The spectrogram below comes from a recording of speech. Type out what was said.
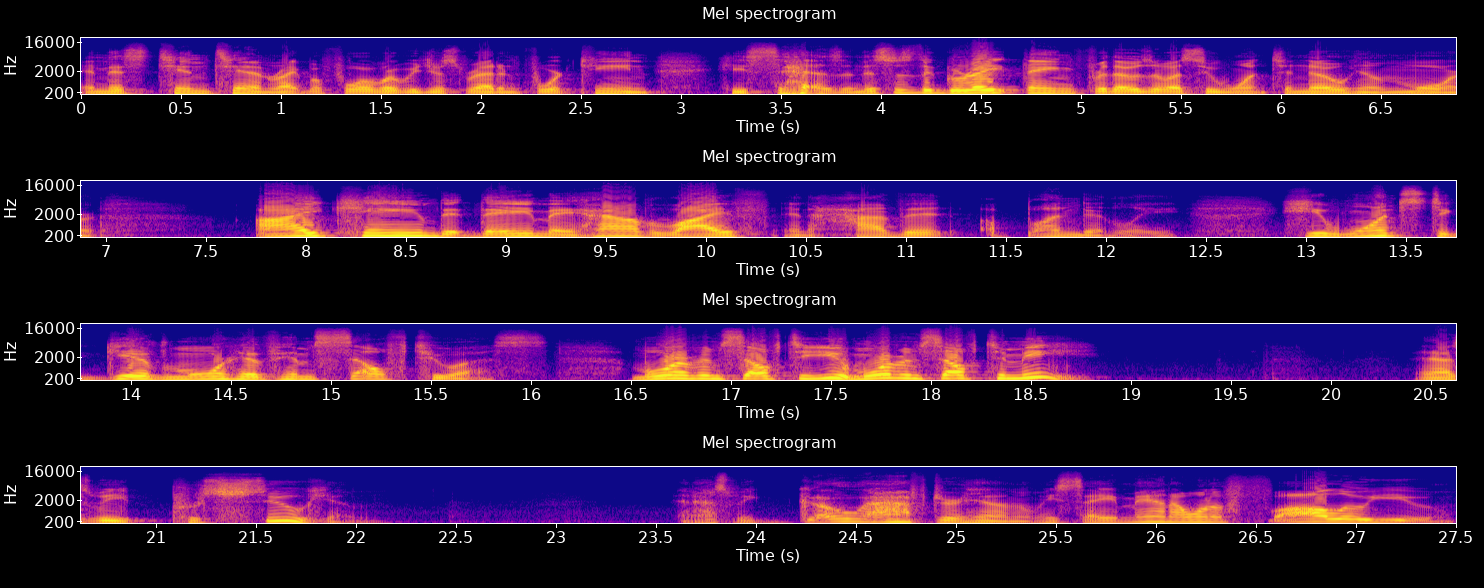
in this 1010, right before what we just read in 14, he says, and this is the great thing for those of us who want to know him more. I came that they may have life and have it abundantly. He wants to give more of Himself to us, more of Himself to you, more of Himself to me. And as we pursue Him, and as we go after Him, and we say, Man, I want to follow you,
